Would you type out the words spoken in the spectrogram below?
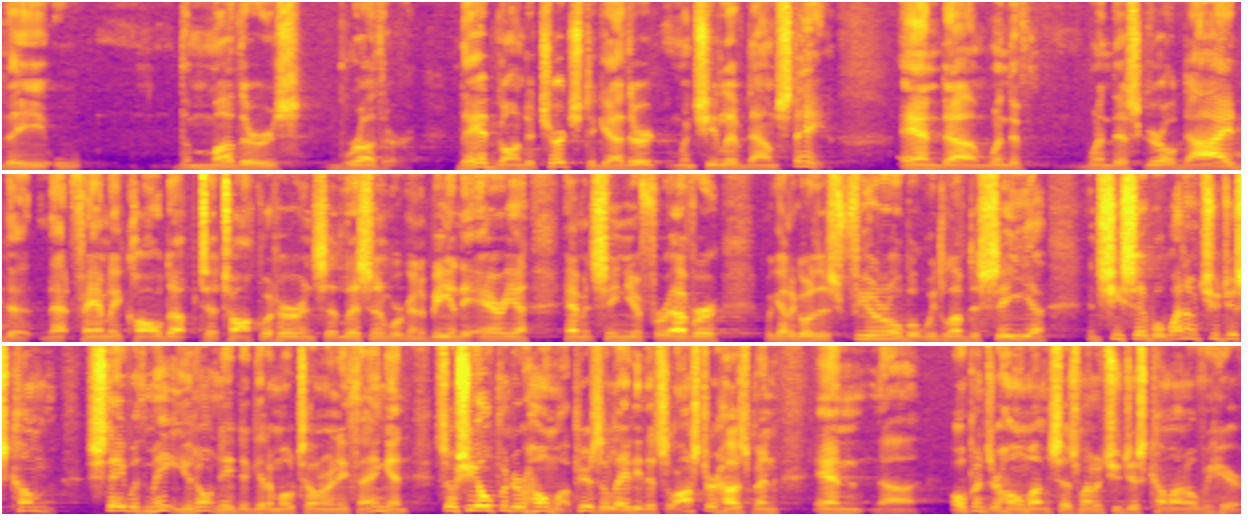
the, the mother's brother. They had gone to church together when she lived downstate. And uh, when the when this girl died, the, that family called up to talk with her and said, Listen, we're going to be in the area, haven't seen you forever. We got to go to this funeral, but we'd love to see you. And she said, Well, why don't you just come stay with me? You don't need to get a motel or anything. And so she opened her home up. Here's a lady that's lost her husband and uh, opens her home up and says, Why don't you just come on over here?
